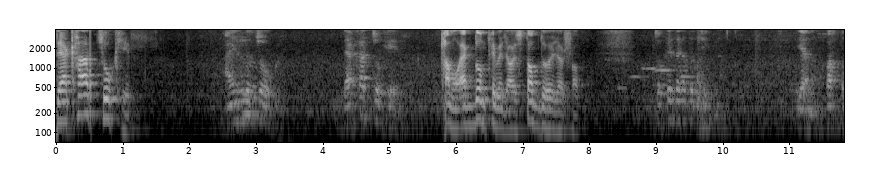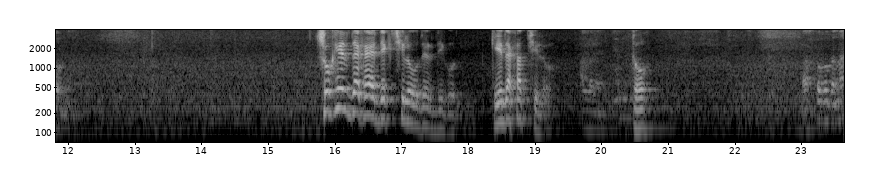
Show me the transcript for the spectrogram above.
দেখা চোখের। আইন হলো চোখ। দেখার চোখের। থামো একদম থেমে যাও স্তব্ধ হয়ে যাও সব। চোখের দেখা তো ঠিক না। ইয়া না বাস্তব না। চোখের দেখায় দেখছিল ওদের দ্বিগুণ। কে দেখাচ্ছিল? তো? বাস্তবতা না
